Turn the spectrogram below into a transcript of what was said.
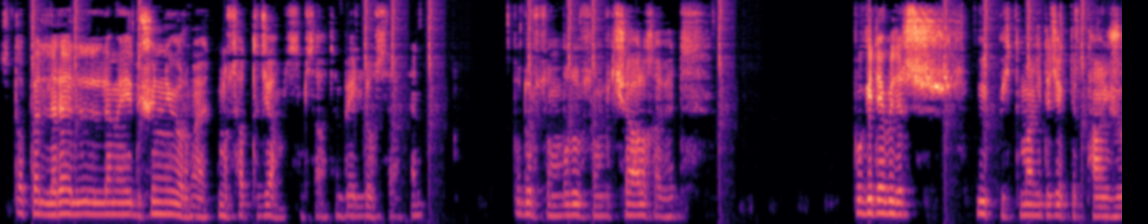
Stoperleri ellemeyi düşünüyorum. Evet bunu satacağım zaten belli o zaten. Bu dursun bu dursun bu çağlık evet. Bu gidebilir. Büyük bir ihtimal gidecektir Tanju.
